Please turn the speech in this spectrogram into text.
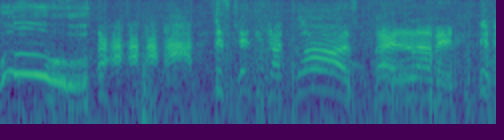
Ooh! this kitten's got claws! I love it!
